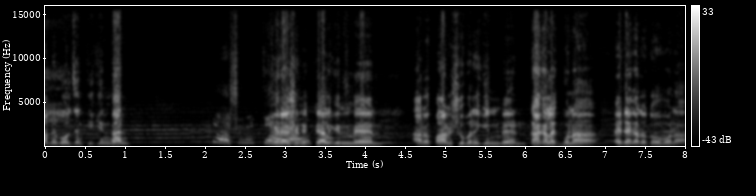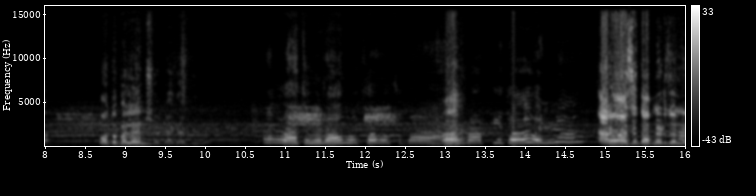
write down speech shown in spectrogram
আপনি বলছেন কি কিনবেন? কেরোসিনের তেল, কিনবেন আরও পান সুপারি কিনবেন। টাকা লাগবো না এই টাকা তো তো হব না। কত পেলেন? হ্যাঁ? আরও আছে তো আপনার জন্য।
